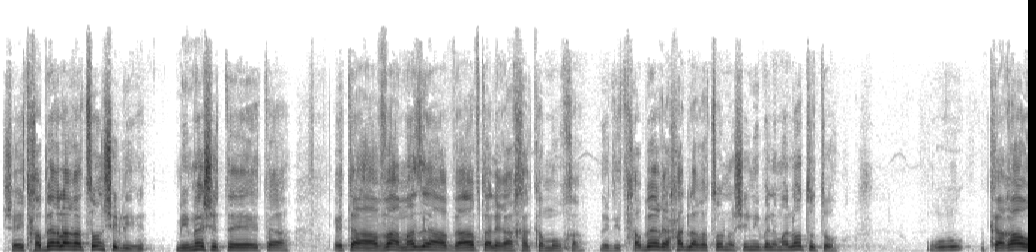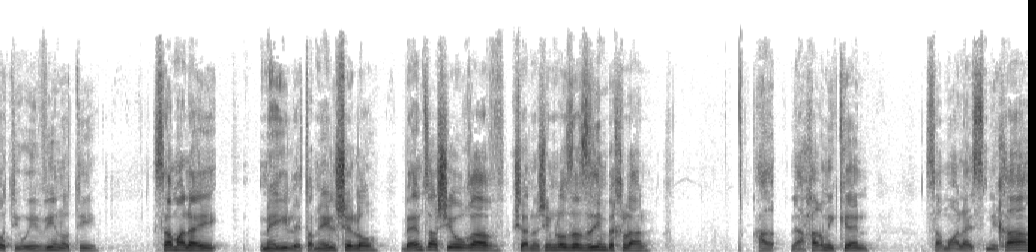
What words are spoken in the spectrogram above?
שהתחבר לרצון שלי, מימש את, את, את האהבה, מה זה ואהבת לרעך כמוך? זה להתחבר אחד לרצון השני ולמלות אותו. הוא קרא אותי, הוא הבין אותי, שם עליי מעיל, את המעיל שלו, באמצע השיעור רב, כשאנשים לא זזים בכלל. לאחר מכן שמו עליי שמיכה,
